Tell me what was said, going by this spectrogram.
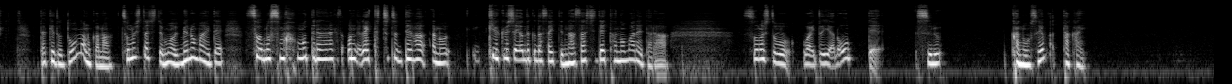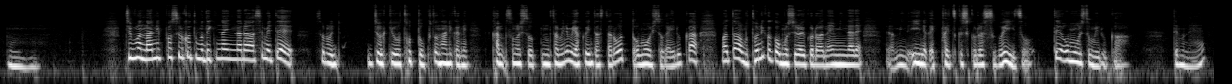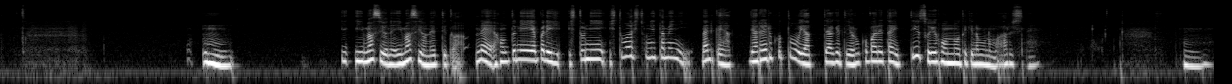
だけどどうなのかな。その人たちでも目の前でそのスマホ持ってる中お願いちょっと電話あの救急車呼んでくださいって名指しで頼まれたらその人を割とやろうってする可能性は高い。うん、自分は何もすることもできないんならせめてその状況を取っておくと何かねかその人のためにも役に立つだろうと思う人がいるかまたはもうとにかく面白い頃はねみんなでみんないいねがいっぱいつくしこれはすごいいいぞって思う人もいるかでもねうん。いますよね。いますよねっていうかね本当にやっぱり人に人は人にために何かややれることをやってあげて喜ばれたいっていうそういう本能的なものもあるしね。うん。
